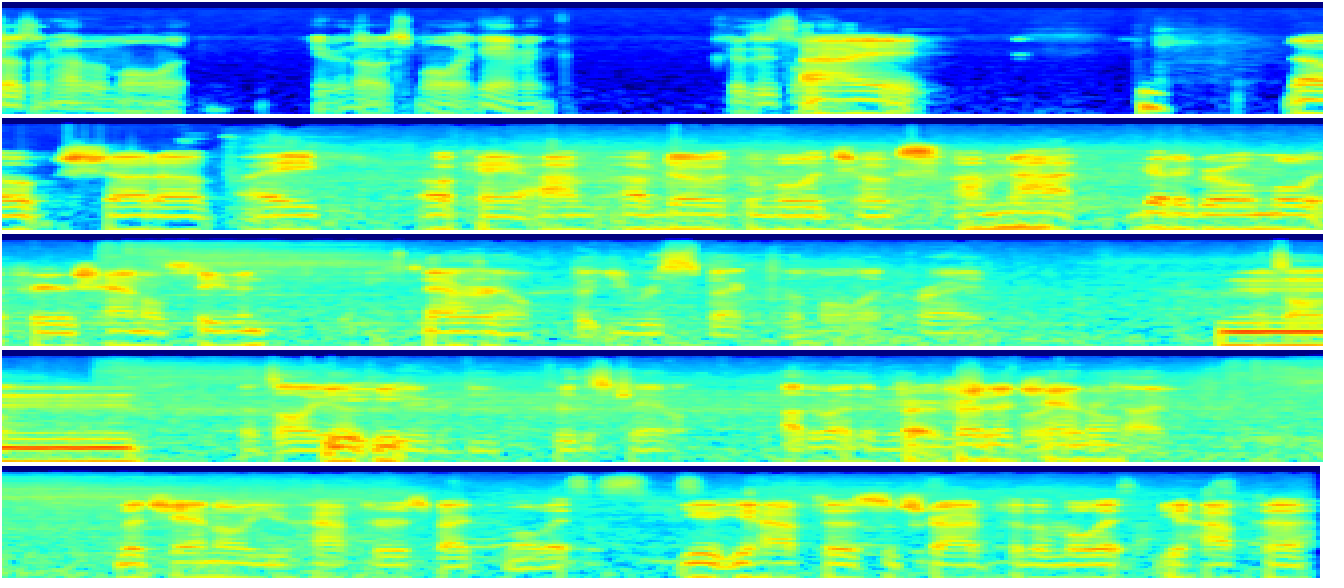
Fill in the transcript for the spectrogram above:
doesn't have a mullet, even though it's Mullet Gaming. Because he's like, I. Nope, shut up. I. Okay, I'm, I'm done with the mullet jokes. I'm not gonna grow a mullet for your channel, Steven. Never. I know, but you respect the mullet, right? That's all. Mm, That's all you Y- have to y- do to be for this channel. Otherwise, I'm For- going to for the it every channel. time. the channel, you have to respect mullet. You, you have to subscribe for the mullet. You have to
